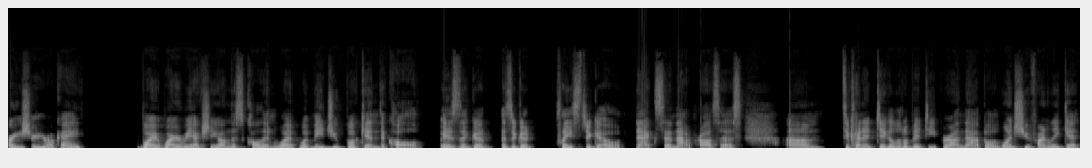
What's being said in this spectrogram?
Are you sure you're okay? Why why are we actually on this call in? What what made you book in the call is a good is a good place to go next in that process. Um, to kind of dig a little bit deeper on that. But once you finally get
